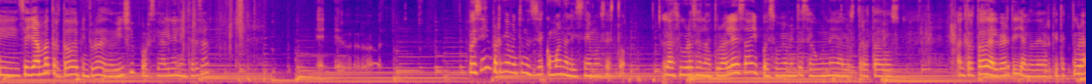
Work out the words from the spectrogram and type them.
Eh, se llama Tratado de Pintura de Da Vinci, por si a alguien le interesa. Eh, pues sí, prácticamente nos dice cómo analicemos esto. Las figuras de la naturaleza y pues obviamente se une a los tratados, al Tratado de Alberti y a lo de la arquitectura,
